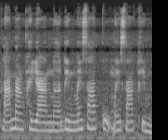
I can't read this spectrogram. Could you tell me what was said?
พระนางพญานเนื้อดินไม่ทราบกุไม่ทราบพิมพ์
